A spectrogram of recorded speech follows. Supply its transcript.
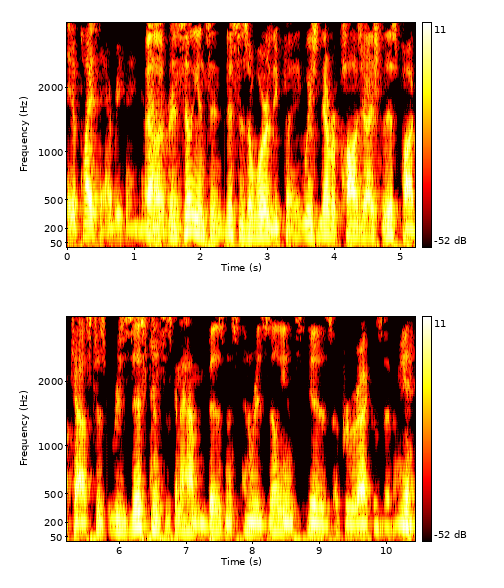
It applies to everything. And Well, resilience, and this is a worthy, we should never apologize for this podcast because resistance is going to happen in business and resilience is a prerequisite. I mean, Yeah.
